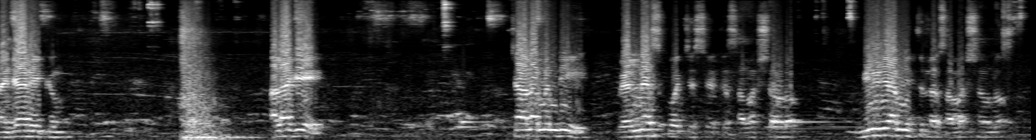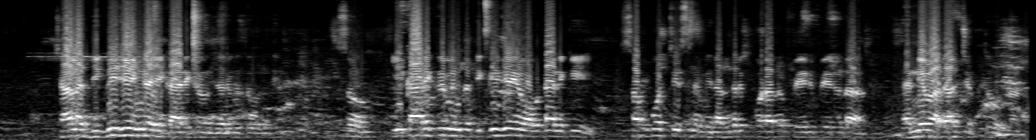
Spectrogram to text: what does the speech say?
ప్రజానీకం అలాగే చాలా మంది వెల్నెస్ కోచెస్ యొక్క సమక్షంలో మీడియా మిత్రుల సమక్షంలో చాలా దిగ్విజయంగా ఈ కార్యక్రమం జరుగుతూ ఉంది. సో ఈ కార్యక్రమం ఇంత దిగ్విజయం అవడానికి సపోర్ట్ చేసిన మీరందరికి కూడా పేరు పేరున ధన్యవాదాలు చెప్తూ ఉన్నాను.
